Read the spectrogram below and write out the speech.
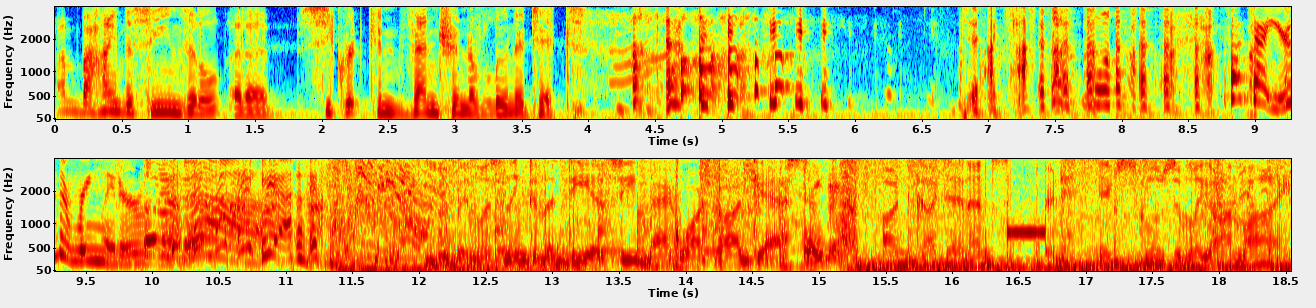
I'm behind the scenes at a, at a secret convention of lunatics. Fuck that. You're the ringleader. over yeah. You've been listening to the DSC Backwash Podcast. Uncut and uncensored. Exclusively online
